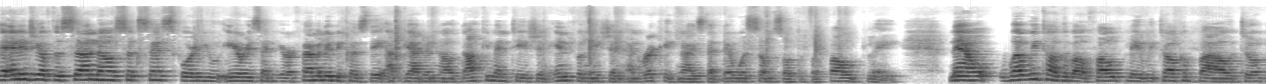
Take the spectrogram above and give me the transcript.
The energy of the sun now success for you Aries and your family because they have gathered now documentation, information and recognize that there was some sort of a foul play. Now, when we talk about foul play, we talk about uh,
